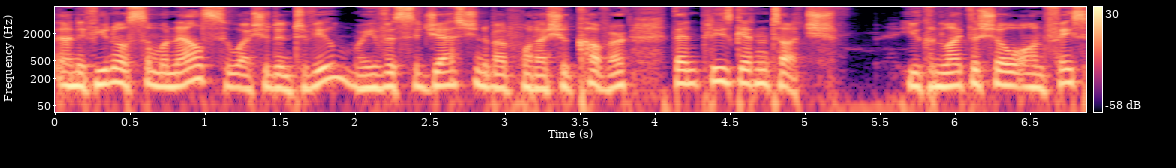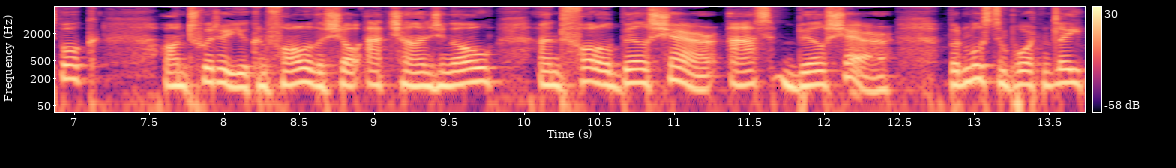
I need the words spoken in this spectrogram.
And if you know someone else who I should interview, or you have a suggestion about what I should cover, then please get in touch. You can like the show on Facebook. On Twitter, you can follow the show at Challenging O and follow Bill Scher at Bill Scher. But most importantly,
